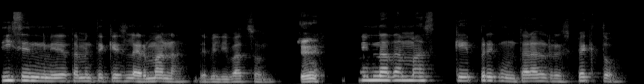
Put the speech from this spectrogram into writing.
dicen inmediatamente que es la hermana de Billy Batson. Sí. No hay nada más que preguntar al respecto.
